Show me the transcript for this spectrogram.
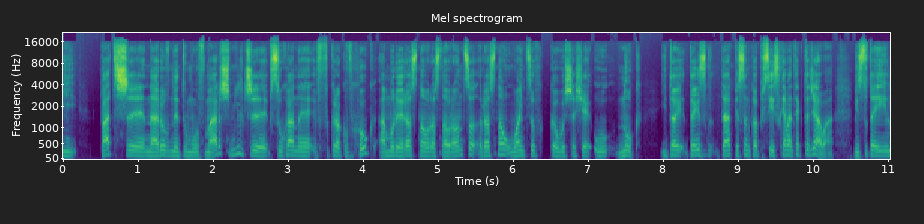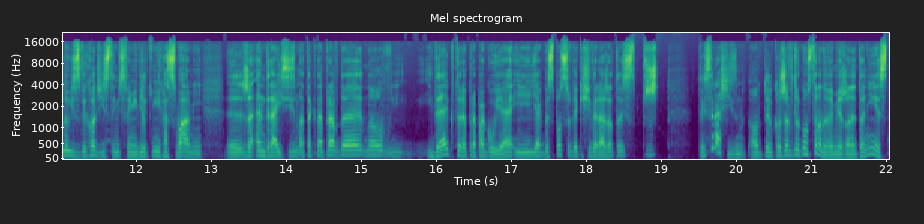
I patrzy na równy tłumów marsz, milczy wsłuchany w kroków huk, a mury rosną, rosną, rąco, rosną, łańcuch kołysze się u nóg. I to, to jest, ta piosenka opisuje schemat, jak to działa. Więc tutaj Louis wychodzi z tymi swoimi wielkimi hasłami, y, że end racism, a tak naprawdę no, idee, które propaguje i jakby sposób, w jaki się wyraża, to jest to jest rasizm, o, tylko że w drugą stronę wymierzony. To nie jest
